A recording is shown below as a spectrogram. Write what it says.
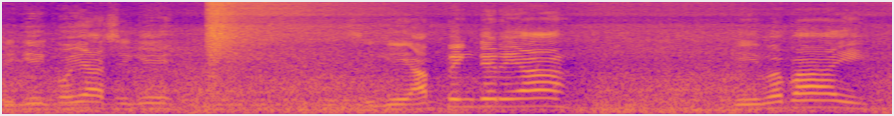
Sige kuya, sige. Sige, amping diri ha. Sige, bye-bye.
